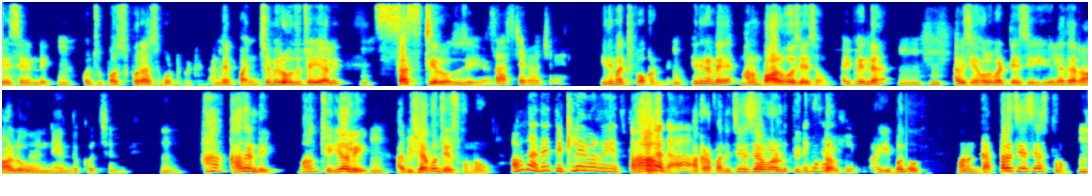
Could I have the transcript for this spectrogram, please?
చేసేయండి. కొంచెం పసుపు రాసి బొట్టు పెట్టండి. అంటే పంచమి రోజు చేయాలి. షష్ఠి రోజు చేయాలి. రోజు ఇది మర్చిపోకండి. ఎందుకంటే మనం పాలు పోసేసాం. అయిపోయిందా. అవి చెవులు పట్టేసి లేదా రాళ్ళు ఎందుకు వచ్చింది? కాదండి. మనం చెయ్యాలి. అభిషేకం చేసుకున్నాం. అవును అదే తిట్లు ఎవరు తప్పు ఆ, కదా? అక్కడ పని చేసే వాళ్ళు తిట్టుకుంటారు ఇబ్బంది అవుతుంది. మనం గత్తర చేసేస్తున్నాం.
